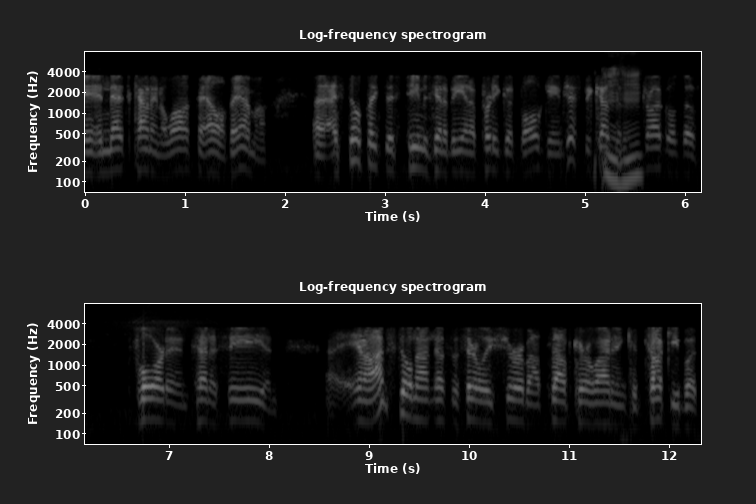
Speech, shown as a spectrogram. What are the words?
and that's counting a loss to Alabama. Uh, I still think this team is going to be in a pretty good bowl game just because mm-hmm. of the mm-hmm. struggles of Florida and Tennessee and uh, you know, I'm still not necessarily sure about South Carolina and Kentucky, but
